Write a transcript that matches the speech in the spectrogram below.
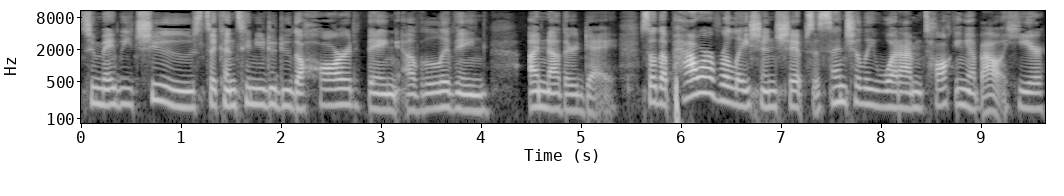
to maybe choose to continue to do the hard thing of living another day. So, the power of relationships, essentially, what I'm talking about here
